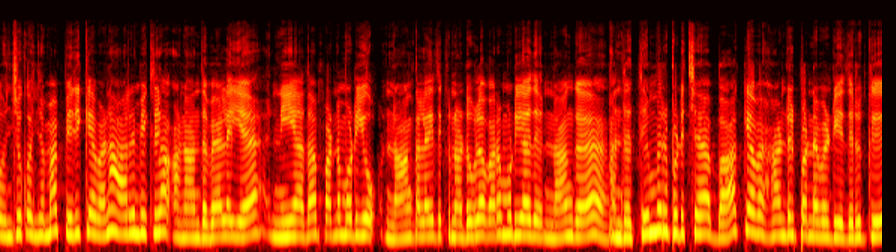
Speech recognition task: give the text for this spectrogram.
கொஞ்சம் கொஞ்சமாக பிரிக்க வேணா ஆரம்பிக்கலாம். ஆனால் அந்த வேலையை நீயா தான் பண்ண முடியும். நாங்களாம் இதுக்கு நடுவில் வர முடியாது. நாங்கள் அந்த திமிரு பிடிச்ச பாக்கியாவை ஹேண்டில் பண்ண வேண்டியது இருக்கு.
